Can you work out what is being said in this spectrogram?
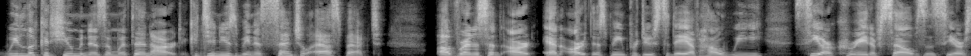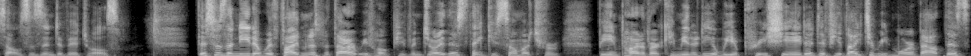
we look at humanism within art. It continues to be an essential aspect of Renaissance art and art that's being produced today of how we see our creative selves and see ourselves as individuals. This was Anita with Five Minutes with Art. We hope you've enjoyed this. Thank you so much for being part of our community and we appreciate it. If you'd like to read more about this,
